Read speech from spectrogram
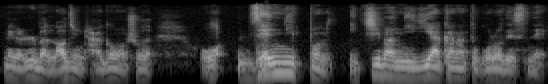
那个日本老警察跟我说的，我全日本一番賑やかなところですね。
